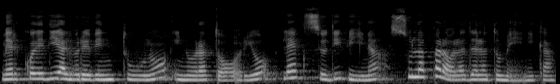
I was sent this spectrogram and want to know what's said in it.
Mercoledì alle ore 21 in oratorio Lexio Divina sulla parola della domenica.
